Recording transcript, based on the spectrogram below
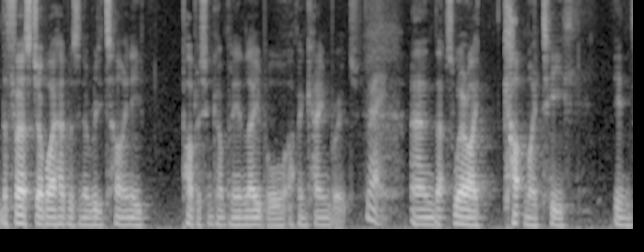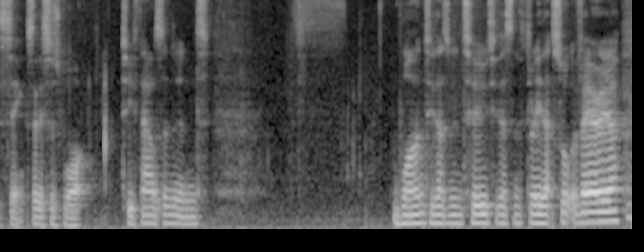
the first job I had was in a really tiny publishing company and label up in Cambridge. Right. And that's where I cut my teeth in sync. So this was what 2001, 2002, 2003, that sort of area. Yeah.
